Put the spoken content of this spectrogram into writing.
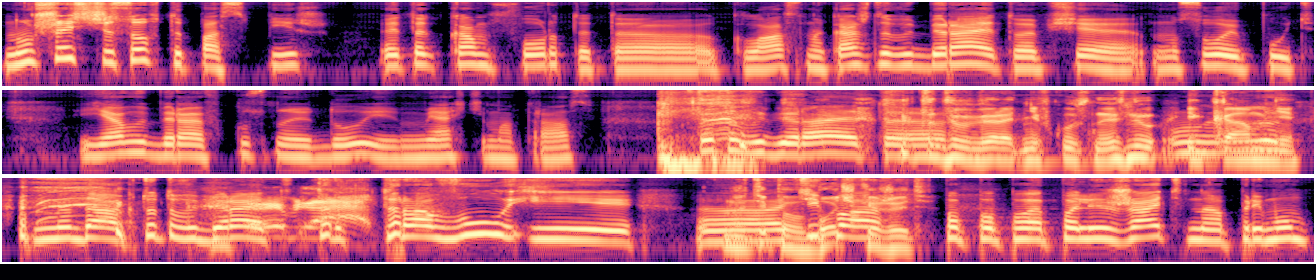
Ну, 6 часов ты поспишь. Это комфорт, это классно. Каждый выбирает вообще ну, свой путь. Я выбираю вкусную еду и мягкий матрас. Кто-то выбирает... э, Кто-то выбирает невкусную еду и камни. Ну да, кто-то выбирает тр- траву и Ну, э, типа в бочке жить. по- по- по- полежать на прямом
